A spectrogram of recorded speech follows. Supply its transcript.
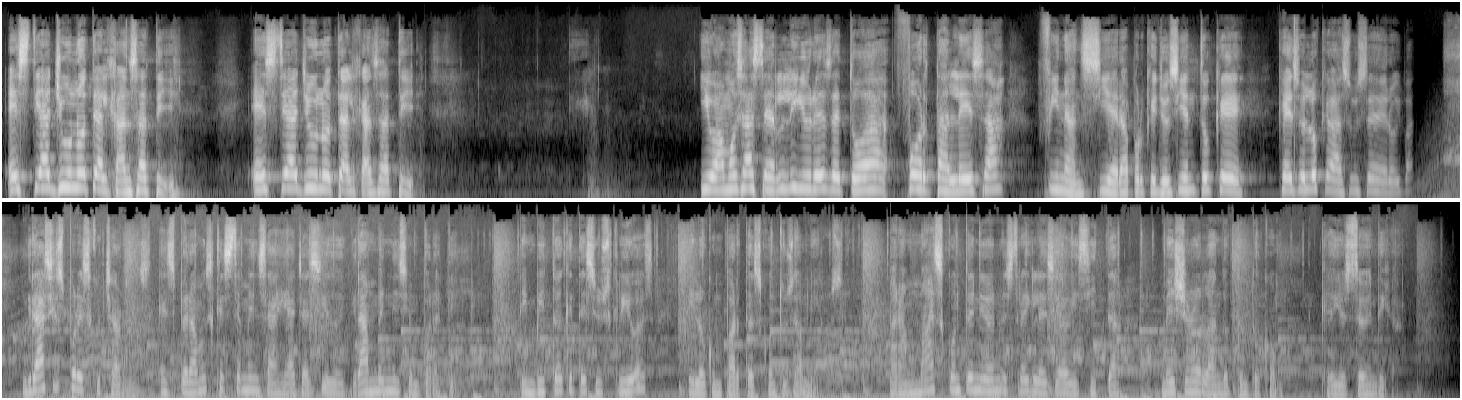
Este ayuno te alcanza a ti. Este ayuno te alcanza a ti y vamos a ser libres de toda fortaleza financiera, porque yo siento que, que eso es lo que va a suceder hoy. Gracias por escucharnos. Esperamos que este mensaje haya sido de gran bendición para ti. Te invito a que te suscribas y lo compartas con tus amigos. Para más contenido en nuestra iglesia visita missionorlando.com. Que Dios te bendiga.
